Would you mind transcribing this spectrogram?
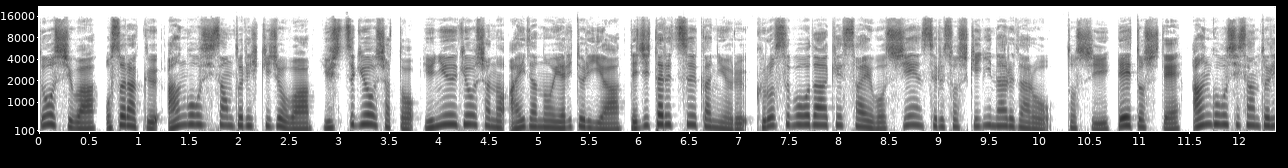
同氏は、おそらく暗号資産取引所は、輸出業者と輸入業者の間のやり取りや、デジタル通貨によるクロスボーダー決済を支援する組織になるだろうとし、として暗号資産取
